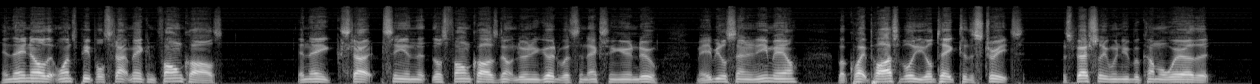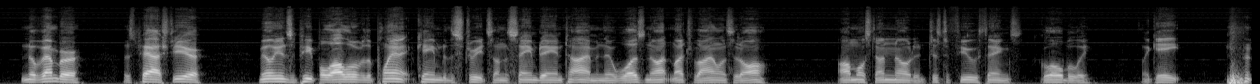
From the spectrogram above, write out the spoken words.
And they know that once people start making phone calls and they start seeing that those phone calls don't do any good, what's the next thing you're going to do? Maybe you'll send an email, but quite possibly you'll take to the streets. Especially when you become aware that November this past year, millions of people all over the planet came to the streets on the same day and time, and there was not much violence at all. Almost unnoted. Just a few things globally, like eight, you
